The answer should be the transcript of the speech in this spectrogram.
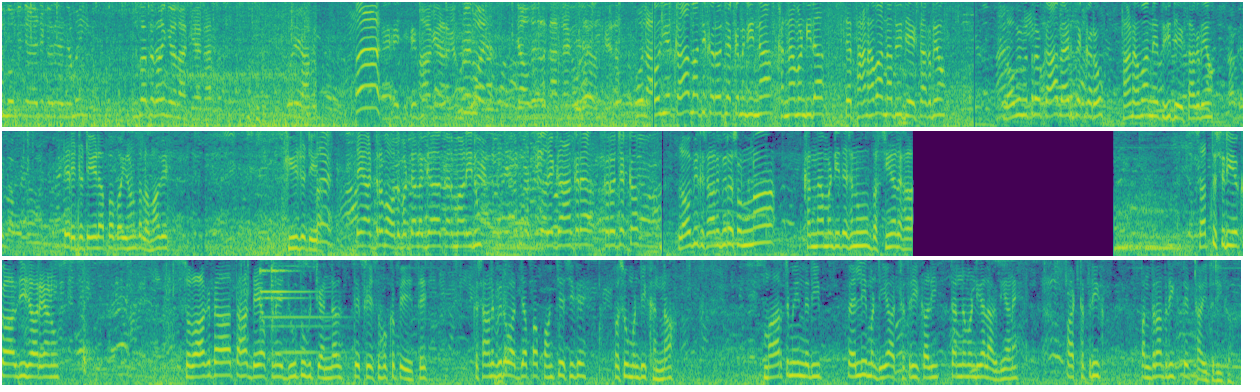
ਤਾਂ ਮੁੱਲ ਜਾਇਜ਼ ਕਰਿਆ ਜਮਾ ਹੀ ਤੂੰ ਤਾਂ ਕਥਾਈਆਂ ਲੱਗ ਗਿਆ ਕਰ। ਓਏ ਆ ਬਈ। ਆ ਗਿਆ ਆ ਗਿਆ। ਉਹਨੇ ਨੂੰ ਆ ਜਾ। ਜਾ ਉਹਦੇ ਨਾਲ ਕਰ ਲੈ ਉਹ ਠੀਕ ਹੈ ਨਾ। ਉਹ ਲਾ। ਲਓ ਜੀ ਕਾ ਮੱਝ ਕਰੋ ਚੱਕ ਨਗੀਨਾ ਖੰਨਾ ਮੰਡੀ ਦਾ ਤੇ ਥਣ ਹਵਾਨਾ ਤੁਸੀਂ ਦੇਖ ਸਕਦੇ ਹੋ। ਲਓ ਵੀ ਮਤਲਬ ਕਾ ਬੈਠ ਚੈੱਕ ਕਰੋ। ਥਣ ਹਵਾਨੇ ਤੁਸੀਂ ਦੇਖ ਸਕਦੇ ਹੋ। ਤੇ ਡਿਟੇਲ ਆਪਾਂ ਬਾਈ ਹੁਣ ਤੋਂ ਲਵਾਂਗੇ। ਕੀ ਡਿਟੇਲ? ਤੇ ਆਰਡਰ ਬਹੁਤ ਵੱਡਾ ਲੱਗਾ ਕਰਮ ਵਾਲੀ ਨੂੰ। ਤੇ ਗਾਂ ਕਰ ਕਰੋ ਚੱਕ। ਲਓ ਵੀ ਕਿਸਾਨ ਵੀਰੋ, ਤੁਹਾਨੂੰ ਨਾ ਖੰਨਾ ਮੰਡੀ ਤੇ ਸਾਨੂੰ ਬੱਸੀਆਂ ਦਿਖਾ ਸਤਿ ਸ਼੍ਰੀ ਅਕਾਲ ਜੀ ਸਾਰਿਆਂ ਨੂੰ। ਸਵਾਗਤ ਆ ਤੁਹਾਡੇ ਆਪਣੇ YouTube ਚੈਨਲ ਤੇ Facebook ਪੇਜ ਤੇ। ਕਿਸਾਨ ਵੀਰੋ, ਅੱਜ ਆਪਾਂ ਪਹੁੰਚੇ ਸੀਗੇ ਪਸ਼ੂ ਮੰਡੀ ਖੰਨਾ। ਮਾਰਚ ਮਹੀਨੇ ਦੀ ਪਹਿਲੀ ਮੰਡੀ ਆ 8 ਤਰੀਕ ਵਾਲੀ। ਤਿੰਨ ਮੰਡੀਆਂ ਲੱਗਦੀਆਂ ਨੇ। 8 ਤਰੀਕ 15 ਤਰੀਕ ਤੇ 28 ਤਰੀਕ।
